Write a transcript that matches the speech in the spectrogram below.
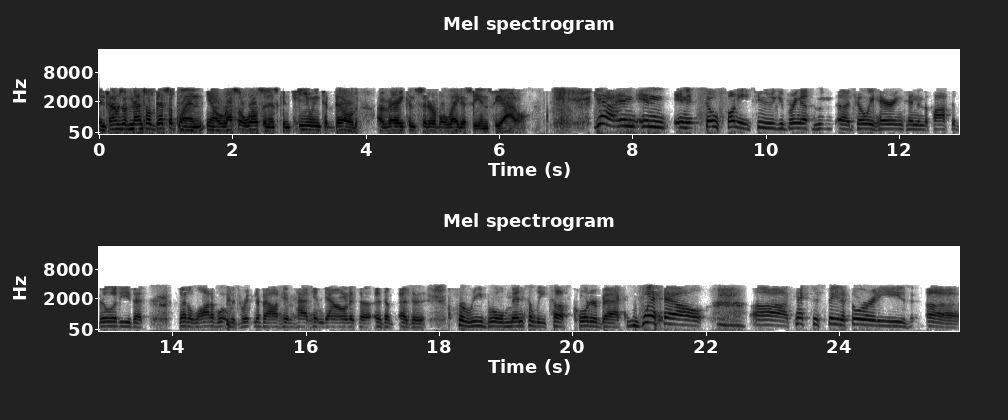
in terms of mental discipline, you know, Russell Wilson is continuing to build a very considerable legacy in Seattle. Yeah, and and and it's so funny too. You bring up uh, Joey Harrington and the possibility that that a lot of what was written about him had him down as a as a as a cerebral, mentally tough quarterback. Well, uh, Texas state authorities. Uh,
